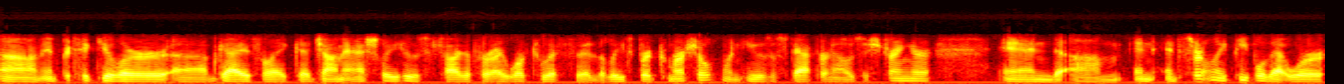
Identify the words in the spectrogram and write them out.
Um, in particular, uh, guys like uh, John Ashley, who was a photographer I worked with at the Leesburg commercial when he was a staffer and I was a stringer, and um, and and certainly people that were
